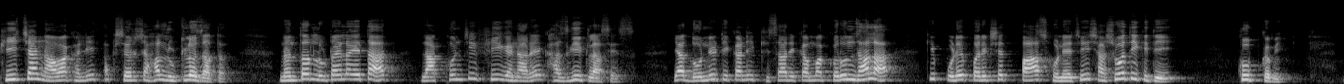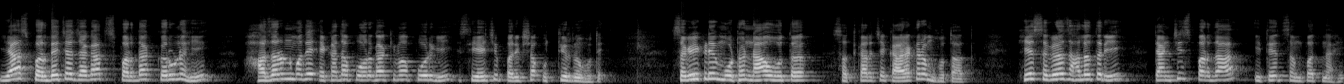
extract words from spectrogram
फीच्या नावाखाली अक्षरशः लुटलं जातं. नंतर लुटायला येतात लाखोंची फी घेणारे खाजगी क्लासेस या दोन्ही ठिकाणी खिसा रिकामा करून झाला की पुढे परीक्षेत पास होण्याची शाश्वती किती? खूप कमी. या स्पर्धेच्या जगात स्पर्धा करूनही हजारोंमध्ये एखादा पोरगा किंवा पोरगी सी एची परीक्षा उत्तीर्ण होते. सगळीकडे मोठं नाव होतं सत्कारचे कार्यक्रम होतात. हे सगळं झालं तरी त्यांची स्पर्धा इथेच संपत नाही.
